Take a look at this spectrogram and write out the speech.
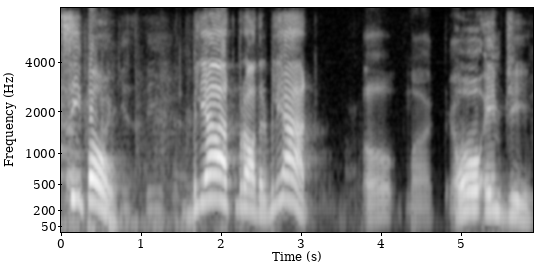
Simple! Bliat, brother, Bliat! Oh my god. OMG.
